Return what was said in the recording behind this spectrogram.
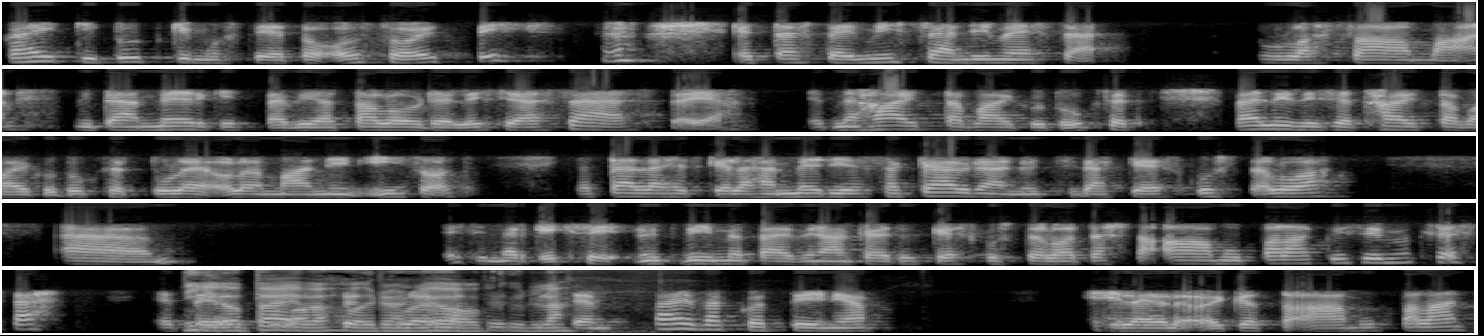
kaikki tutkimustieto osoitti, että tästä ei missään nimessä tulla saamaan mitään merkittäviä taloudellisia säästöjä. Että ne haittavaikutukset, välilliset haittavaikutukset tulee olemaan niin isot. Ja tällä hetkellä mediassa käydään nyt sitä keskustelua. Esimerkiksi nyt viime päivinä on käyty keskustelua tästä aamupalakysymyksestä. Että joo, päivähoidon, joo, kyllä. Päiväkotiin ja heillä ei ole oikeutta aamupalaan.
